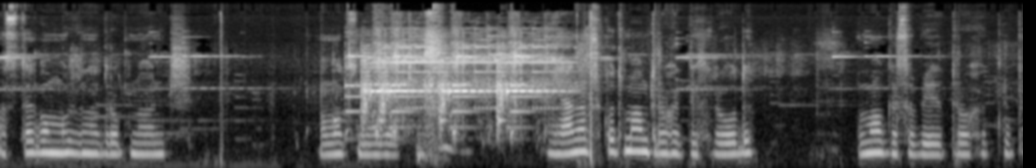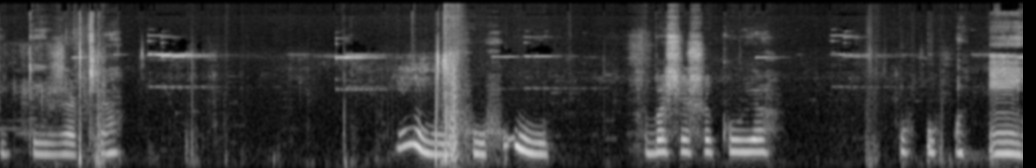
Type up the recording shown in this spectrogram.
A z tego można dropnąć mocne rzeczy. Ja na przykład mam trochę tych ród. I mogę sobie trochę kupić tych rzeczy. Uuu. Chyba się szykuje. Uh, uh. I.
